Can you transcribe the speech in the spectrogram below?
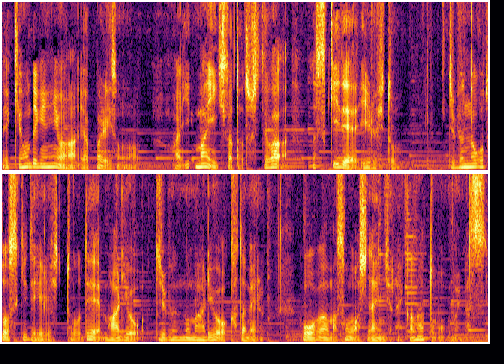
で、基本的には、やっぱりその、まあ、うまい生き方としては、好きでいる人、自分のことを好きでいる人で、周りを、自分の周りを固める方が、まあ、損はしないんじゃないかなとも思います。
